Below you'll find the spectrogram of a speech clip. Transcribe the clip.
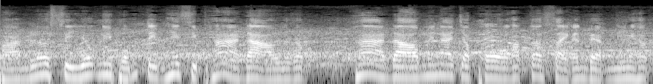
ผ่านไปแล้ว4ยกนี้ผมติดให้ 15 ดาวเลยครับ 5 ดาวไม่น่าจะพอครับถ้าใส่กันแบบนี้ครับ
